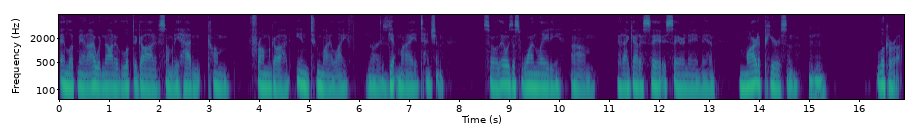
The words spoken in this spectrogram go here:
and look, man, I would not have looked to God if somebody hadn't come from God into my life nice. to get my attention. So there was this one lady, um, and I gotta say say her name, man, Marta Pearson. hmm Look her up.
